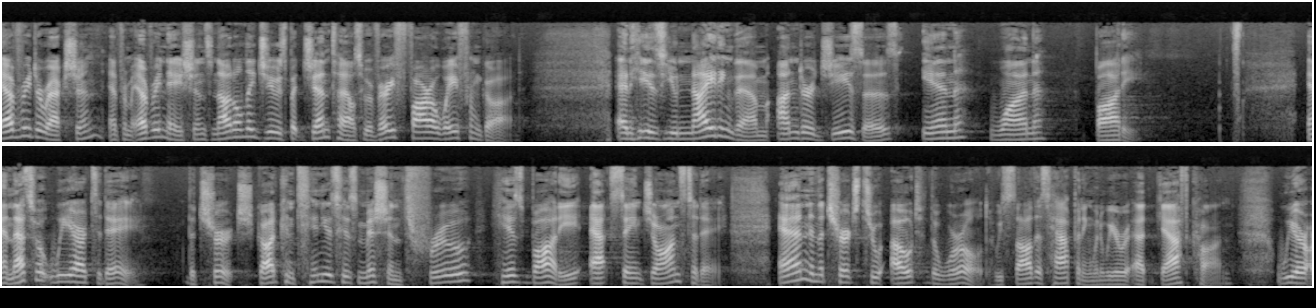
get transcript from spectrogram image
every direction and from every nations, not only Jews, but Gentiles who are very far away from God. And he is uniting them under Jesus in one body. And that's what we are today, the church. God continues his mission through his body at St. John's today and in the church throughout the world. We saw this happening when we were at GAFCON. We are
